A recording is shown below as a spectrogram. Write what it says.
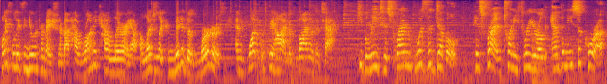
Police releasing new information about how Ronnie Candelaria allegedly committed those murders and what was behind the violent attack. He believed his friend was the devil. His friend, 23 year old Anthony Sakura,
